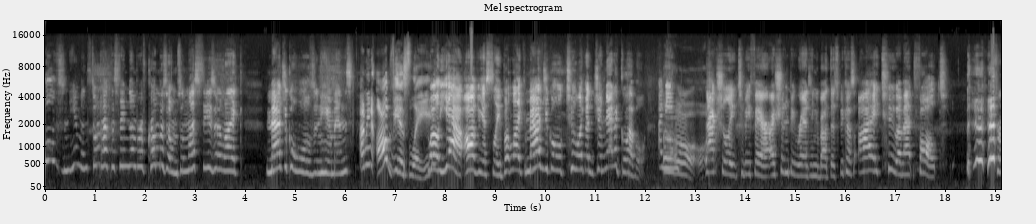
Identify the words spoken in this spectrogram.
wolves and humans don't have the same number of chromosomes unless these are like magical wolves and humans. I mean, obviously. Well, yeah, obviously, but like magical to like a genetic level. I mean, Oh. Actually, to be fair, I shouldn't be ranting about this because I too am at fault for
